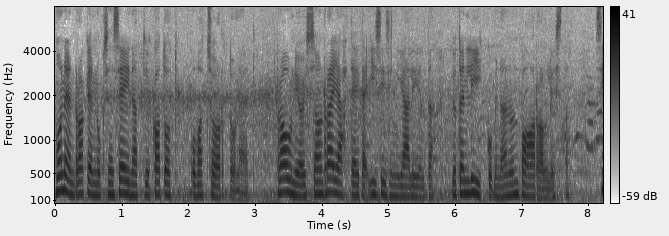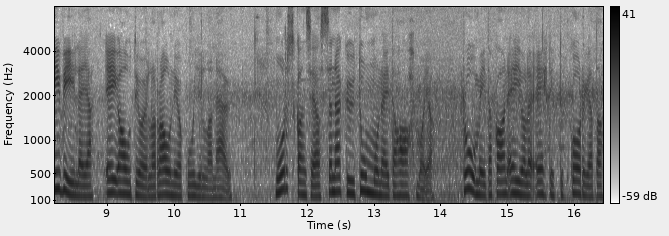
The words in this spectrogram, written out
Monen rakennuksen seinät ja katot ovat sortuneet. Raunioissa on räjähteitä ISISin jäljiltä, joten liikkuminen on vaarallista. Siviilejä ei autioilla rauniokujilla näy. Murskan seassa näkyy tummuneita hahmoja. Ruumiitakaan ei ole ehditty korjata,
